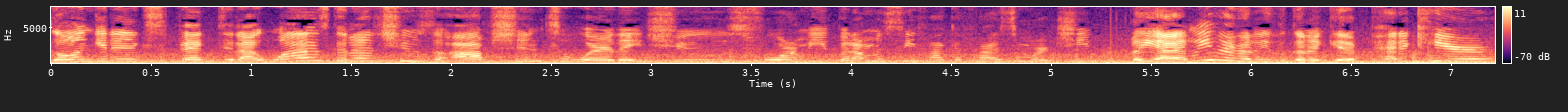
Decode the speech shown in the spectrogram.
Go and get it inspected. I was gonna choose the option to where they choose for me, but I'm gonna see if I can find somewhere cheaper. But yeah, I'm either gonna, gonna get a pedicure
